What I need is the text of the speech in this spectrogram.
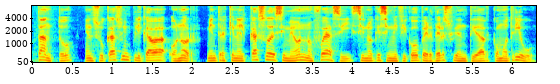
Tanto, en su caso implicaba honor, mientras que en el caso de Simeón no fue así, sino que significó perder su identidad como tribu.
